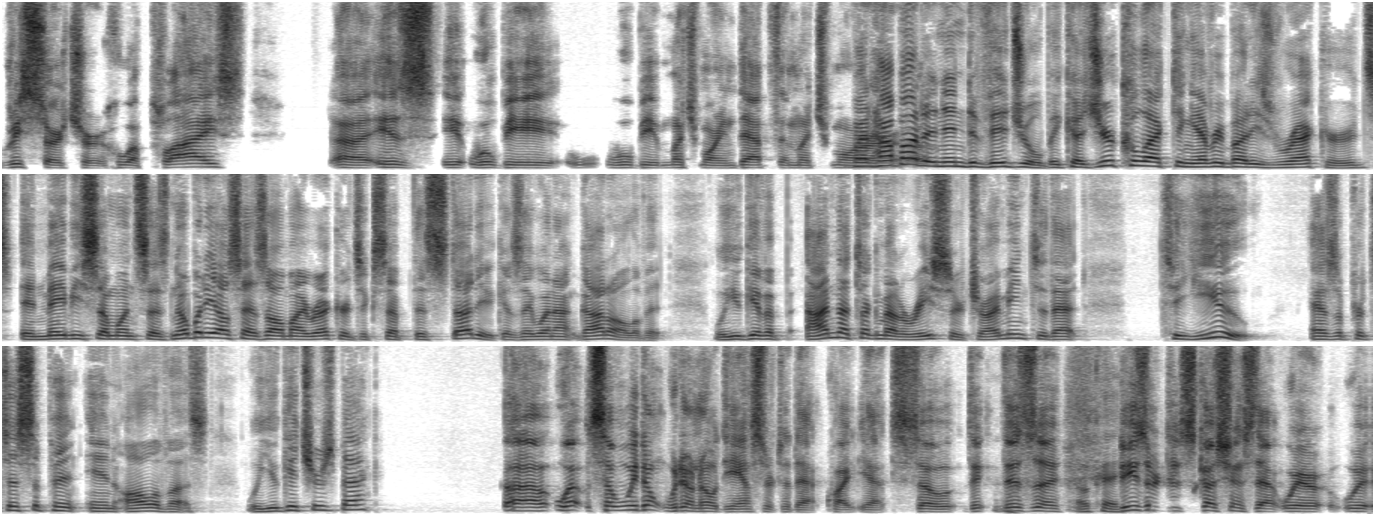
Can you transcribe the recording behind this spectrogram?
researcher who applies uh, is it will be will be much more in depth and much more. But how about uh, an individual? Because you're collecting everybody's records, and maybe someone says nobody else has all my records except this study because they went out and got all of it. Will you give it? I'm not talking about a researcher. I mean to that to you as a participant in all of us. Will you get yours back? Uh, well, so we don't we don't know the answer to that quite yet. So th- there's a okay. these are discussions that we're we,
